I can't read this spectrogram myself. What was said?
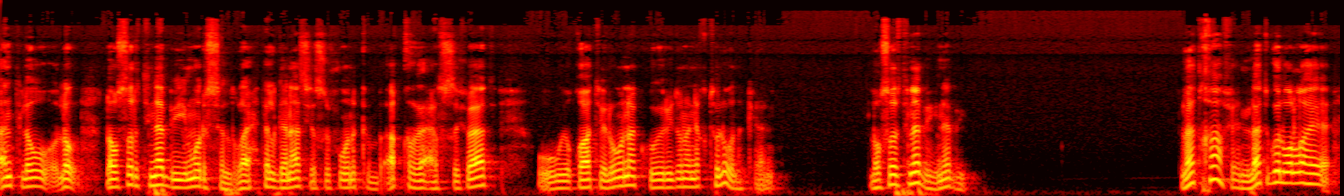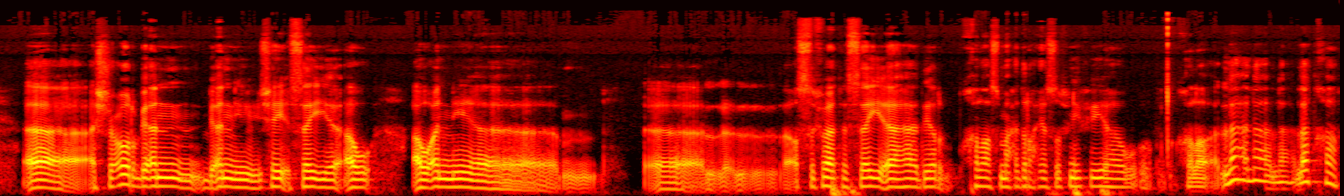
أنت لو لو لو صرت نبي مرسل رايح تلقى ناس يصفونك بأقذع الصفات ويقاتلونك ويريدون أن يقتلونك يعني. لو صرت نبي نبي. لا تخاف يعني لا تقول والله الشعور بأن بأني شيء سيء أو أو أني آه، آه، الصفات السيئة هذه خلاص ما حد راح يصفني فيها خلاص لا لا لا لا تخاف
